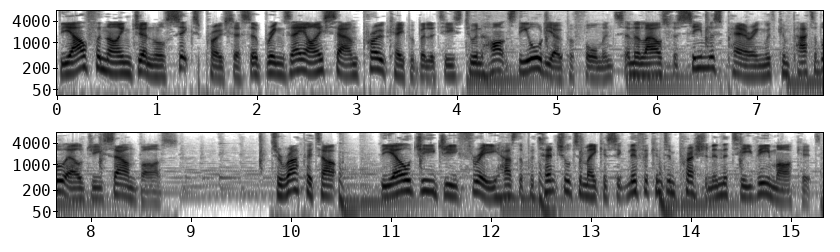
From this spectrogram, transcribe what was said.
the Alpha 9 General 6 processor brings AI Sound Pro capabilities to enhance the audio performance and allows for seamless pairing with compatible LG soundbars. To wrap it up, the LG G3 has the potential to make a significant impression in the TV market.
